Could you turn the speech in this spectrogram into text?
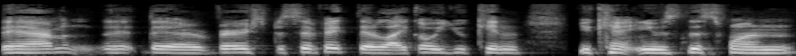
They haven't they're very specific. They're like, "Oh, you can you can't use this one."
